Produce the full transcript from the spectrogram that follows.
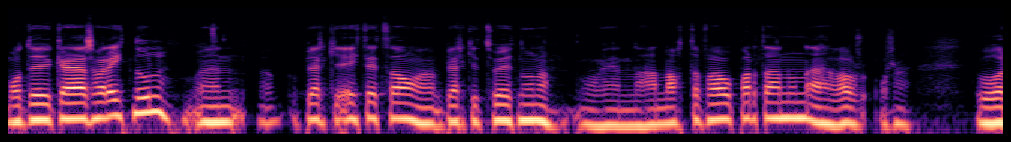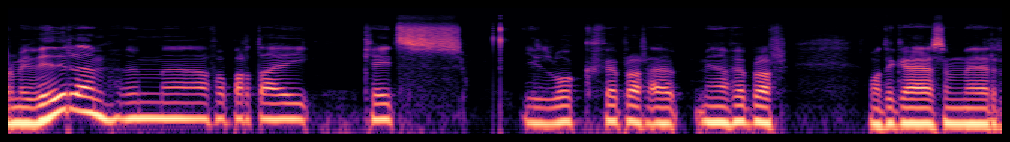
mótið gæða sem var 1-0 en Já. Bjarki 1-1 þá, en Bjarki 2-1 núna og hérna hann átti að fá bardaða núna eða, og svona, við vorum í viðræðum um uh, að fá bardaða í Cates í lok februar, eða miðan februar mótið gæða sem er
